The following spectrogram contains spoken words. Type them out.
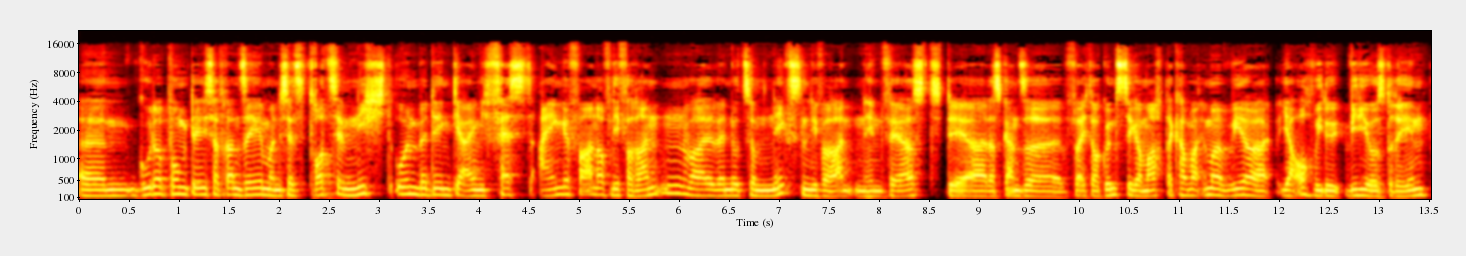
Ähm, guter Punkt, den ich da dran sehe, man ist jetzt trotzdem nicht unbedingt ja eigentlich fest eingefahren auf Lieferanten, weil wenn du zum nächsten Lieferanten hinfährst, der das Ganze vielleicht auch günstiger macht, da kann man immer wieder ja auch Video Videos drehen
